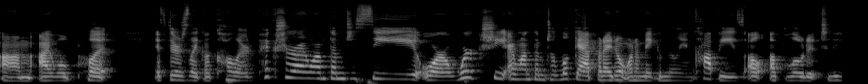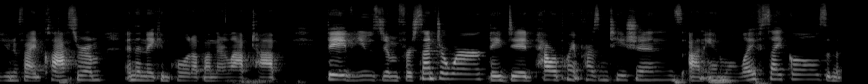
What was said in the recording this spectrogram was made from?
um, i will put if there's like a colored picture i want them to see or a worksheet i want them to look at but i don't want to make a million copies i'll upload it to the unified classroom and then they can pull it up on their laptop. They've used them for center work they did powerpoint presentations on animal life cycles and the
